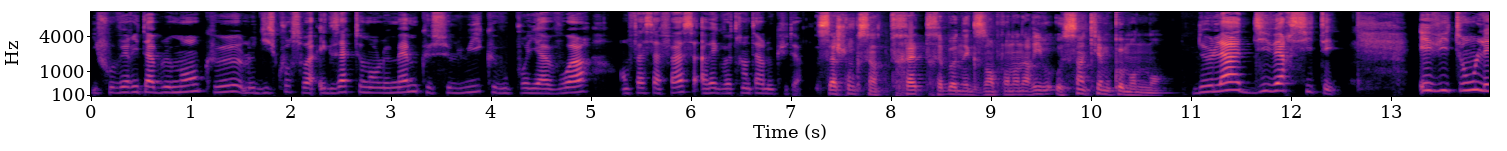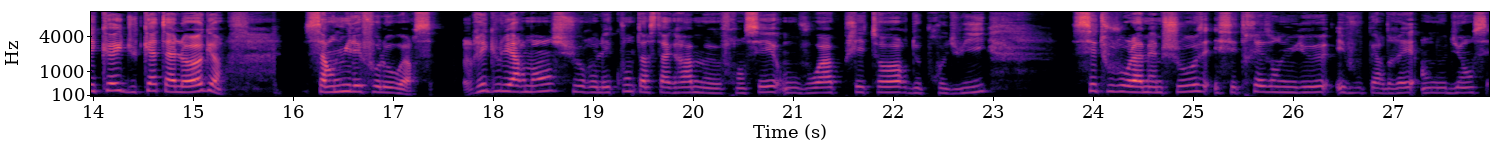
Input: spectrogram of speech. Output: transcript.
Il faut véritablement que le discours soit exactement le même que celui que vous pourriez avoir en face à face avec votre interlocuteur. Ça, je trouve que c'est un très très bon exemple. On en arrive au cinquième commandement. De la diversité. Évitons l'écueil du catalogue. Ça ennuie les followers. Régulièrement sur les comptes Instagram euh, français, on voit pléthore de produits. C'est toujours la même chose et c'est très ennuyeux et vous perdrez en audience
